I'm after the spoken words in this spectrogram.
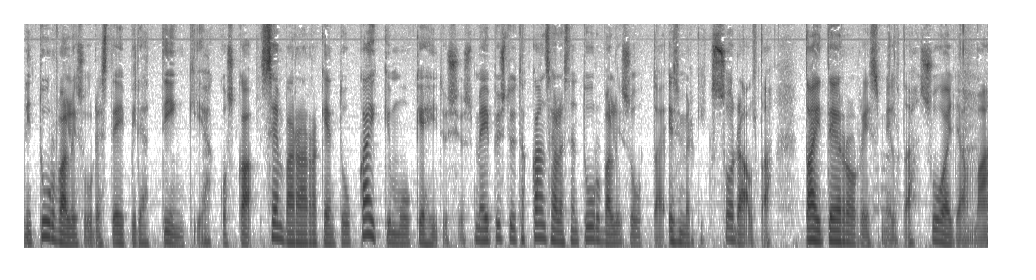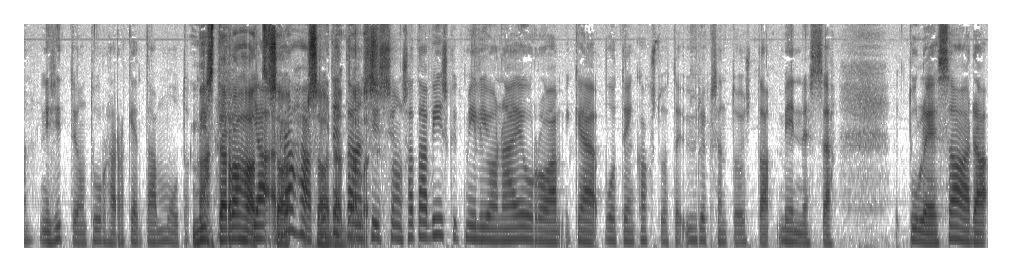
niin turvallisuudesta ei pidä tinkiä, koska sen varaan rakentuu kaikki muu kehitys. Jos me ei pystytä kansalaisten turvallisuutta esimerkiksi sodalta tai terrorismilta suojaamaan, niin sitten on turha rakentaa muuta. Mistä rahat ja sa- rahat saadaan otetaan, siis se on 150 miljoonaa euroa, mikä vuoteen 2019 mennessä tulee saada.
